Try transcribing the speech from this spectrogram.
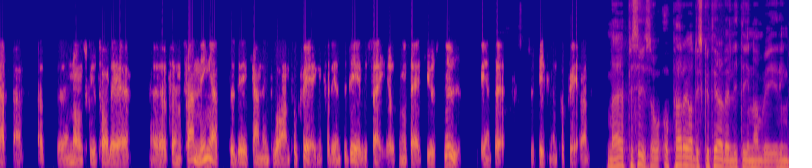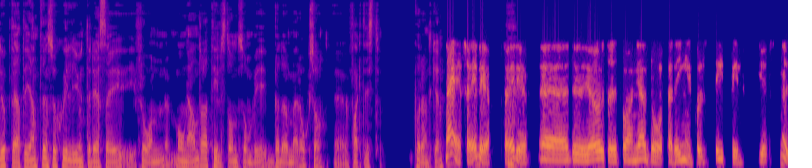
tappa. Att eh, någon skulle ta det eh, för en sanning att det kan inte vara en torpedering. För det är inte det vi säger. Utan vi säger att just nu är inte testikeln torpederad. Nej, precis. Och, och Per och jag diskuterade lite innan vi ringde upp det att egentligen så skiljer ju inte det sig från många andra tillstånd som vi bedömer också eh, faktiskt. på röntgen. Nej, så är det ju. Så är det ju. Eh, du gör ut på en gallblåsa, det är ingen kollektivbild just nu.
